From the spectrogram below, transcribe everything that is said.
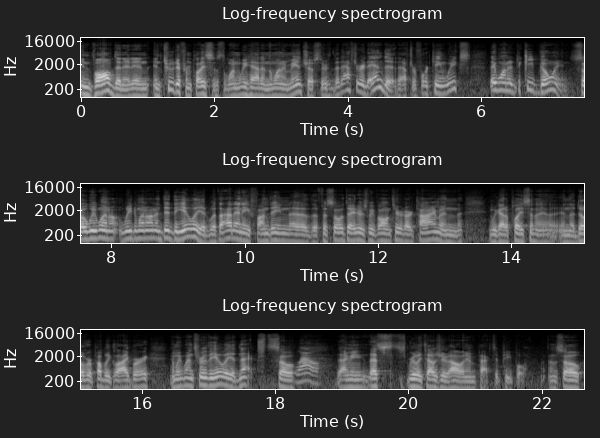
involved in it in, in two different places, the one we had and the one in Manchester, that after it ended, after 14 weeks, they wanted to keep going. So we went on, we went on and did the Iliad without any funding. Uh, the facilitators, we volunteered our time and we got a place in, a, in the Dover Public Library and we went through the Iliad next. So, wow. I mean, that really tells you how it impacted people. And so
